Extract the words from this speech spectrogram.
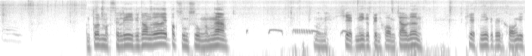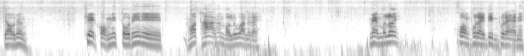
เออต้นมักซลีพี่น้องเอ้ยปักสูงสูงงามๆมึงนี่เขตนี้ก็เป็นของเจ้าหนึ่งเขตนี้ก็เป็นของอีกเจ้าหนึ่งเขตของนี่ตัวนี้นี่ฮอตท่ากันบอกหรือว่าอะไรแม่นมาเลยของผู้ใดดินผู้ใดอันนี้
